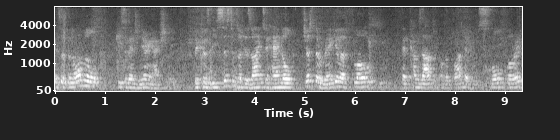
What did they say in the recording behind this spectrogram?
it's a phenomenal piece of engineering actually, because these systems are designed to handle just the regular flow that comes out of the plant, that small flow rate,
